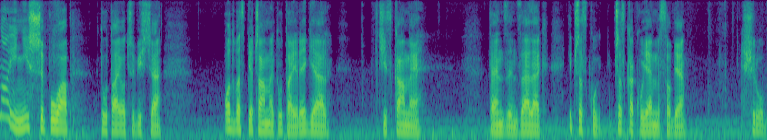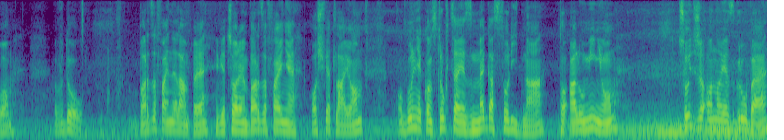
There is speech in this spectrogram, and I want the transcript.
No i niższy pułap, tutaj oczywiście odbezpieczamy tutaj rygiel, wciskamy ten dzynzelek i przeskakujemy sobie śrubą w dół. Bardzo fajne lampy, wieczorem bardzo fajnie oświetlają. Ogólnie konstrukcja jest mega solidna. To aluminium. Czuć, że ono jest grube.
